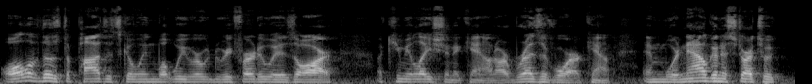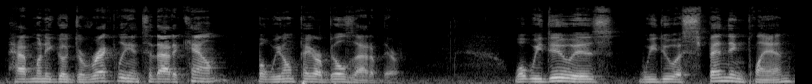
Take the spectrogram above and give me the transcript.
All of those deposits go in what we would refer to as our accumulation account, our reservoir account. And we're now going to start to have money go directly into that account, but we don't pay our bills out of there. What we do is we do a spending plan,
